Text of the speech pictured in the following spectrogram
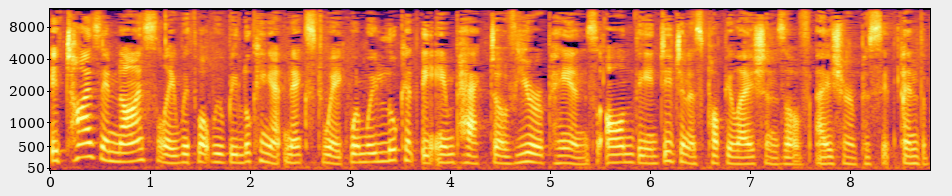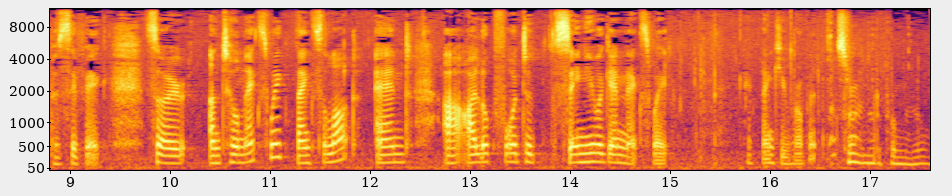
it ties in nicely with what we'll be looking at next week when we look at the impact of Europeans on the indigenous populations of Asia and, Pacific, and the Pacific. So until next week, thanks a lot, and uh, I look forward to seeing you again next week. Thank you, Robert. That's all right, not a problem at all.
